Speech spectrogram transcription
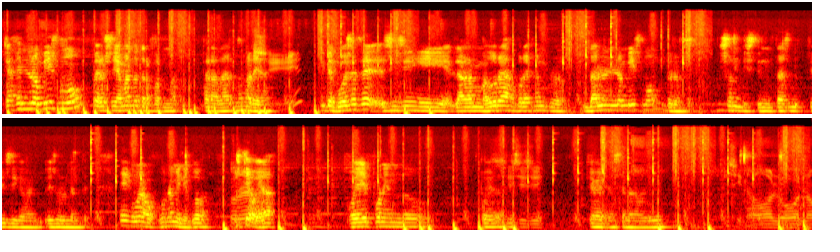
Que hacen lo mismo, pero se llaman de otra forma, para dar más variedad. ¿Sí? Y te puedes hacer, sí, sí, la armadura, por ejemplo, dan lo mismo, pero son distintas físicamente, visualmente. Eh, una, una mini cueva. Hostia, voy a, voy a ir poniendo. Voy a, Sí, sí, sí. que me nada, tío. Si no, luego no.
